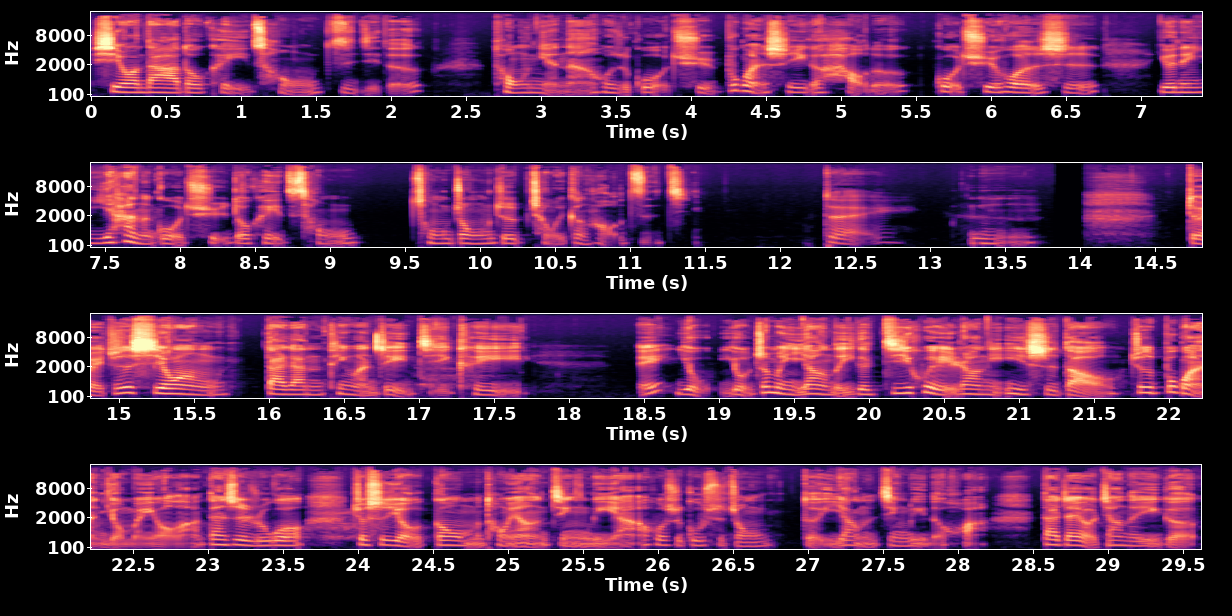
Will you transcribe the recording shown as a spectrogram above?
希望大家都可以从自己的童年啊，或者过去，不管是一个好的过去，或者是有点遗憾的过去，都可以从从中就成为更好的自己。对，嗯，对，就是希望大家能听完这一集，可以。哎，有有这么一样的一个机会，让你意识到，就是不管有没有啦，但是如果就是有跟我们同样的经历啊，或是故事中的一样的经历的话，大家有这样的一个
